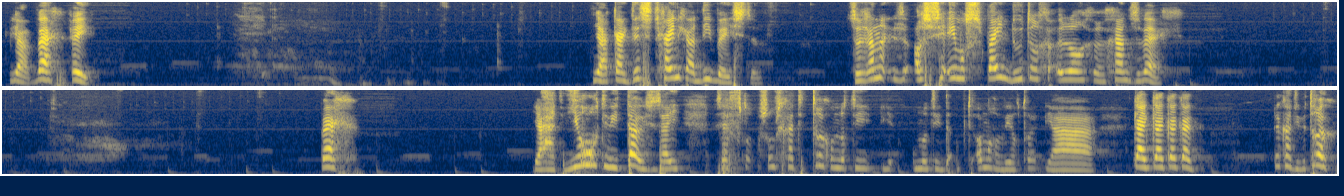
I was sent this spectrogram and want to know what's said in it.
ja weg. Hey. Ja, kijk, dit is het geinige aan die beesten. Ze rennen, als je ze eenmaal pijn doet, dan, ga- dan gaan ze weg. Weg. Ja, hier hoort hij niet thuis. Zij, zij, soms gaat hij terug omdat hij, omdat hij op de andere wereld. Ja, kijk, kijk, kijk, kijk. Dan gaat hij weer terug.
